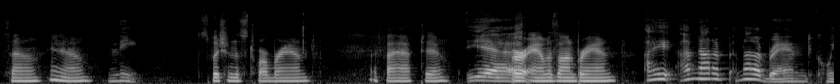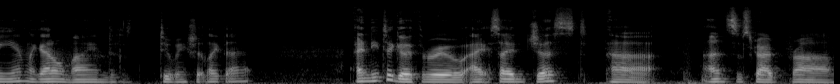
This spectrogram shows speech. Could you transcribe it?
So you know, Neat. Switching to store brand if I have to, Yeah. or Amazon brand. I I'm not a I'm not a brand queen. Like I don't mind doing shit like that. I need to go through. I so I just uh, unsubscribed from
